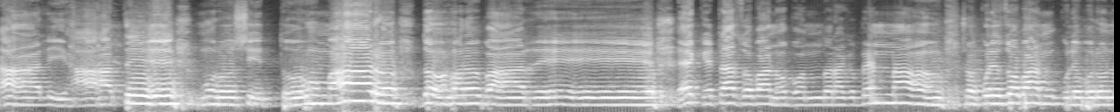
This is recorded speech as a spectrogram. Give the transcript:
কালি হাতে মুর্শিদ তোমার দরবারে। একটা জবানও বন্ধ রাখবেন না। সকলে জবান খুলে বলুন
